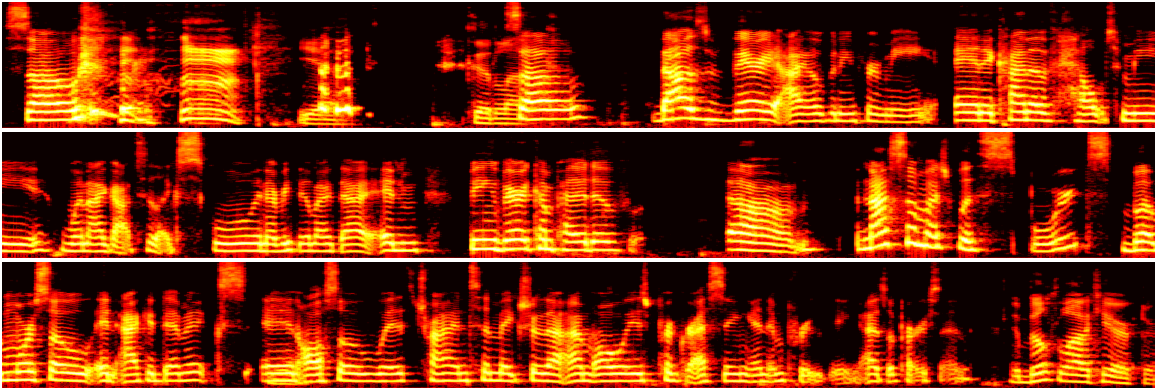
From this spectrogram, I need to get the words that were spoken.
So yeah. Good luck. So that was very eye opening for me. And it kind of helped me when I got to like school and everything like that. And being very competitive, um, not so much with sports, but more so in academics and yeah. also with trying to make sure that I'm always progressing and improving as a person. It built a lot of character.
